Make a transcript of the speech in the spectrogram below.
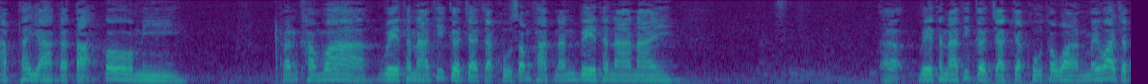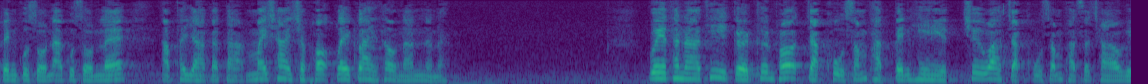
อัพยากตะก็มีเพราะคำว่าเวทนาที่เกิดจากจักขุสัมผัสนั้นเวทนาใน เวทนาที่เกิดจากจักขูทวารไม่ว่าจะเป็นกุศลอกุศลและอัพยากตะไม่ใช่เฉพาะใกล้ๆเท่านั้นนะนะเวทนาที่เกิดขึ้นเพราะจักขูสัมผัสเป็นเหตุ ชื่อว่าจักขูสัมผัสชาเว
